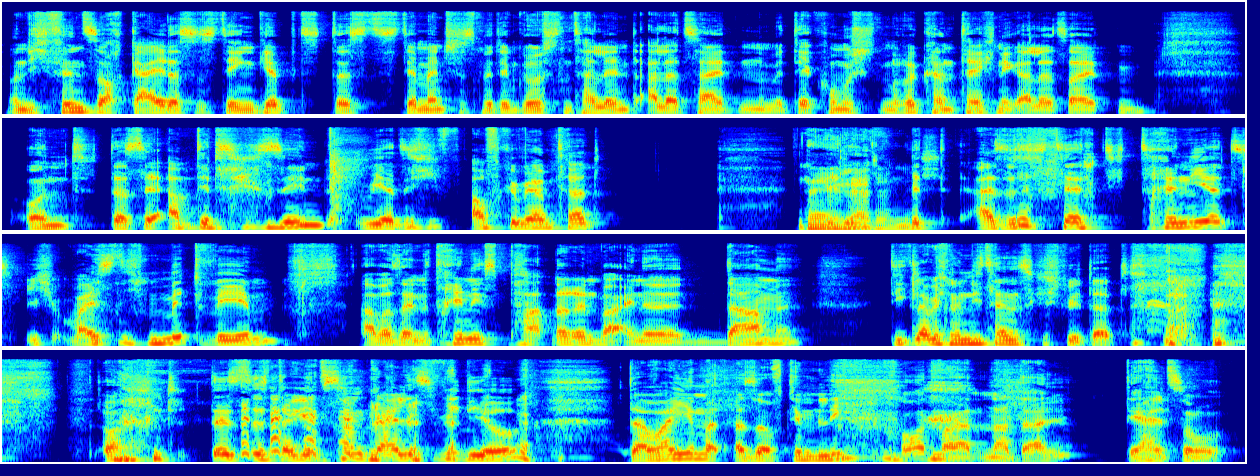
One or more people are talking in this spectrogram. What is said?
Und ich finde es auch geil, dass es den gibt, dass der Mensch ist mit dem größten Talent aller Zeiten, mit der komischsten Rückhandtechnik aller Zeiten. Und dass er, habt ihr das gesehen, wie er sich aufgewärmt hat? Nee, leider nicht. Mit, also er trainiert, ich weiß nicht mit wem, aber seine Trainingspartnerin war eine Dame, die, glaube ich, noch nie Tennis gespielt hat. Und das ist, da gibt's so ein geiles Video. Da war jemand, also auf dem linken Court war Nadal, der halt so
